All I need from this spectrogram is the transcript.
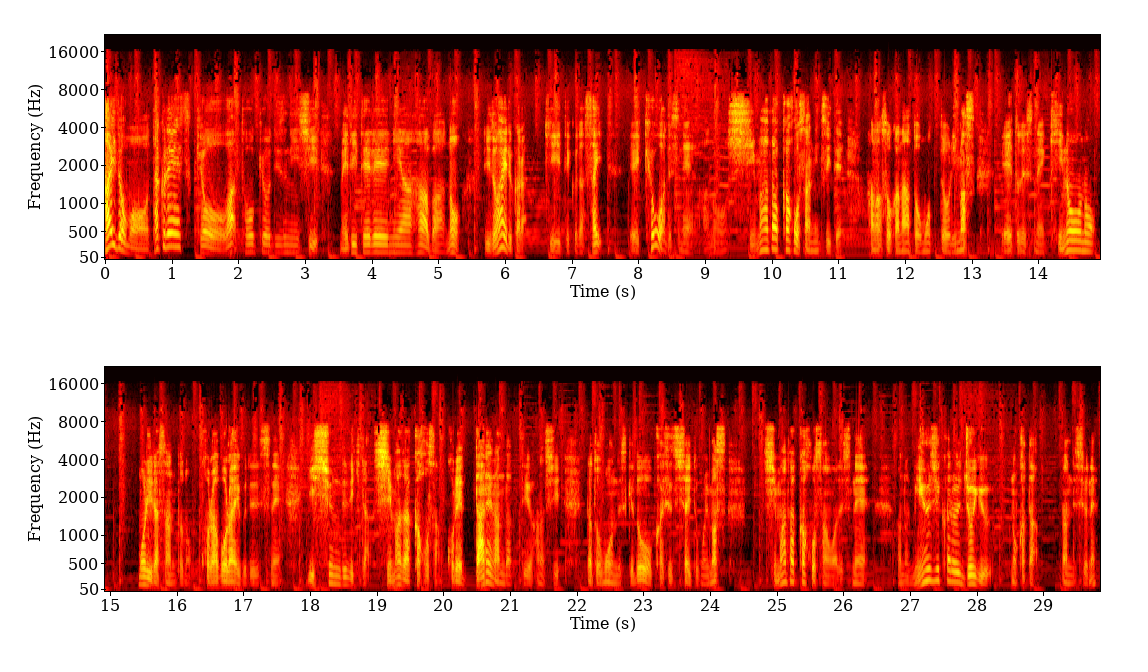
はい、どうも、タクです。今日は東京ディズニーシーメディテレーニアンハーバーのリドアイルから聞いてください。えー今日はですね、あの、島田加穂さんについて話そうかなと思っております。えっ、とですね、昨日のモリラさんとのコラボライブでですね、一瞬出てきた島田加穂さん、これ誰なんだっていう話だと思うんですけど、解説したいと思います。島田加穂さんはですね、あの、ミュージカル女優の方なんですよね。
